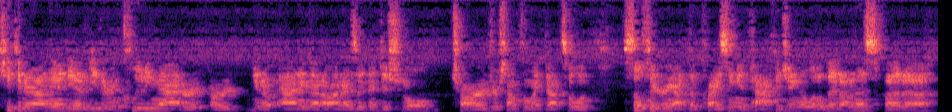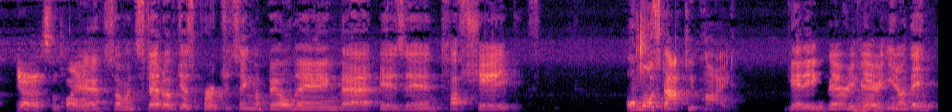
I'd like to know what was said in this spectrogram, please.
kicking around the idea of either including that or, or, you know, adding that on as an additional charge or something like that. So we're still figuring out the pricing and packaging a little bit on this, but, uh, yeah, that's the plan. Yeah. So instead of just purchasing a building that is in tough shape, almost occupied, getting very mm-hmm. very you know they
